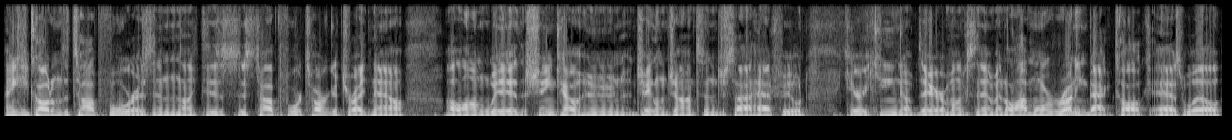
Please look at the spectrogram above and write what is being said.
I think he called him the top four, as in like his his top four targets right now, along with Shane Calhoun, Jalen Johnson, Josiah Hatfield, Kerry King up there amongst them, and a lot more running back talk as well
